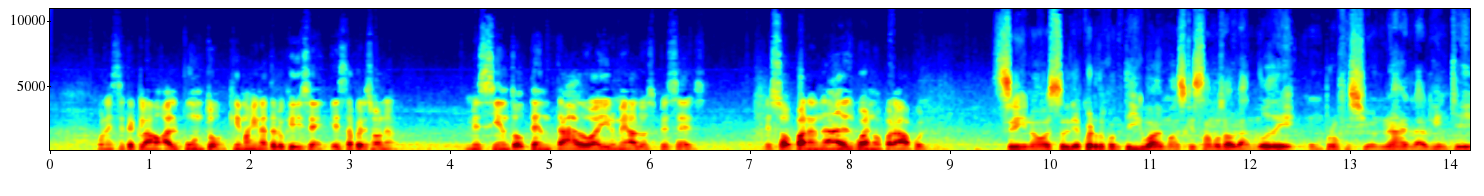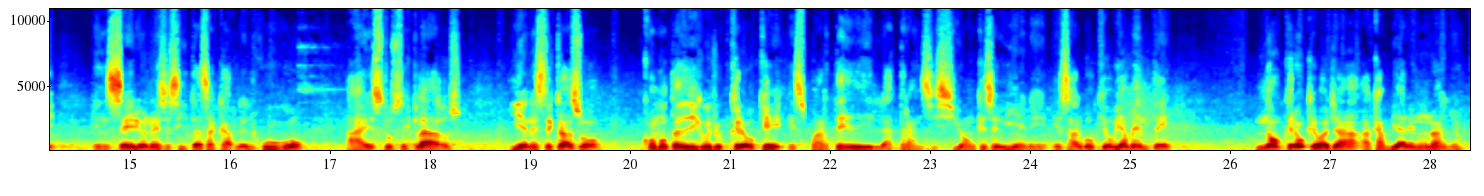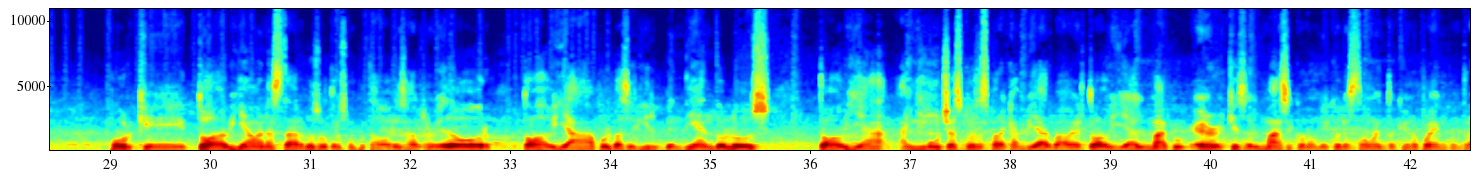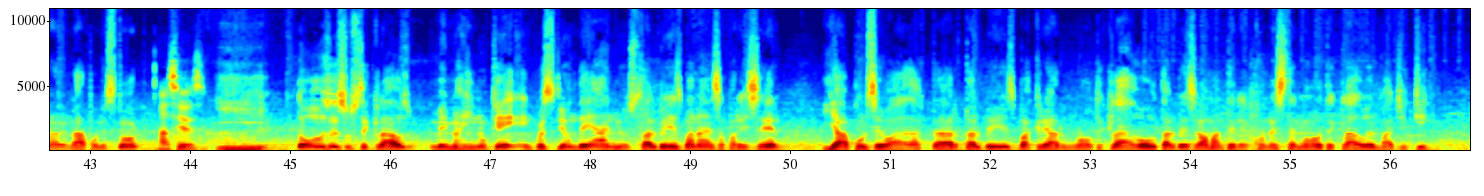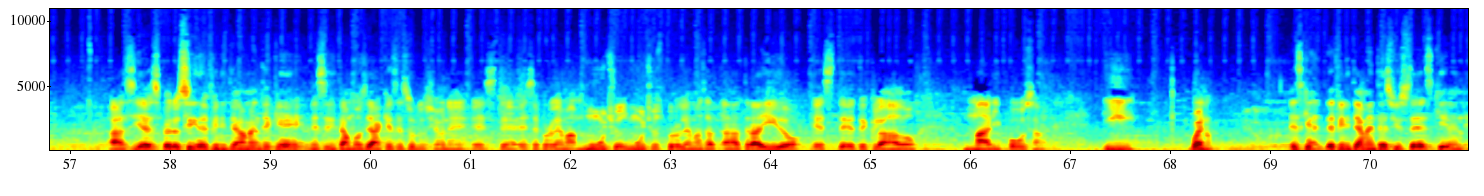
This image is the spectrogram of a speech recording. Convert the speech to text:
con este teclado al punto que imagínate lo que dice esta persona. Me siento tentado a irme a los PCs. Eso para nada es bueno para Apple. Sí, no, estoy de acuerdo contigo. Además que estamos hablando de un profesional, alguien que en serio necesita sacarle el jugo a estos teclados. Y en este caso, como te digo, yo creo que es parte de la transición que se viene. Es algo que obviamente no creo que vaya a cambiar en un año, porque todavía van a estar los otros computadores alrededor, todavía Apple va a seguir vendiéndolos, todavía hay muchas cosas para cambiar. Va a haber todavía el MacBook Air, que es el más económico en este momento que uno puede encontrar en la Apple Store. Así es. Y todos esos teclados, me imagino que en cuestión de años tal vez van a desaparecer y Apple se va a adaptar, tal vez va a crear un nuevo teclado o tal vez se va a mantener con este nuevo teclado del Magic Key. Así es, pero sí, definitivamente que necesitamos ya que se solucione este, este problema. Muchos, muchos problemas ha, traído este teclado mariposa. Y bueno, es que definitivamente si ustedes quieren,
